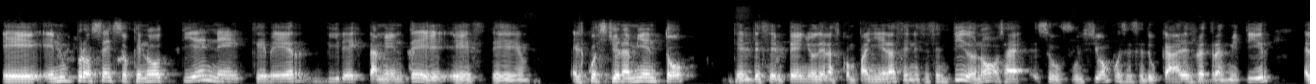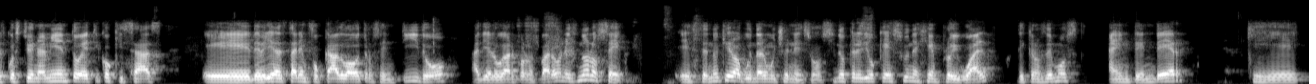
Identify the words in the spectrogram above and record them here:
eh, en un proceso que no tiene que ver directamente este, el cuestionamiento del desempeño de las compañeras en ese sentido, ¿no? O sea, su función pues es educar, es retransmitir, el cuestionamiento ético quizás eh, debería estar enfocado a otro sentido, a dialogar con los varones, no lo sé. Este, no quiero abundar mucho en eso, sino que digo que es un ejemplo igual de que nos demos a entender que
